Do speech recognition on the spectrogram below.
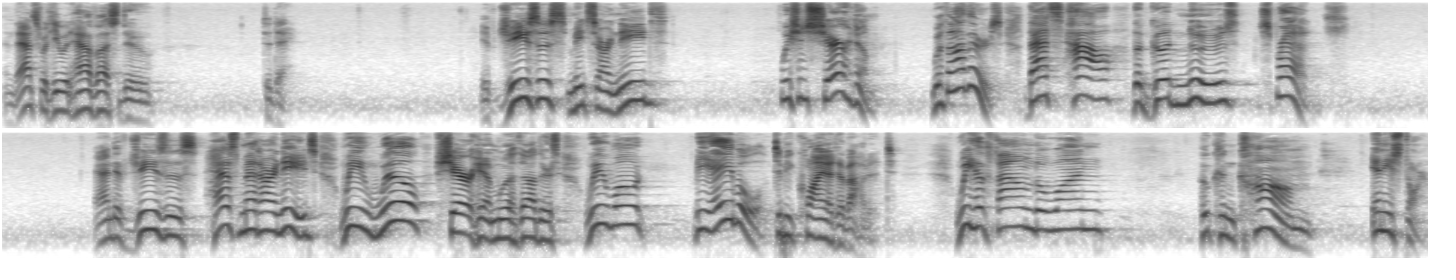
And that's what he would have us do today. If Jesus meets our needs, we should share him with others. That's how the good news spreads. And if Jesus has met our needs, we will share him with others. We won't be able to be quiet about it. We have found the one who can calm any storm.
